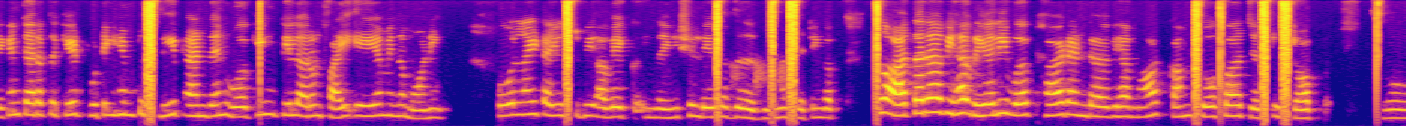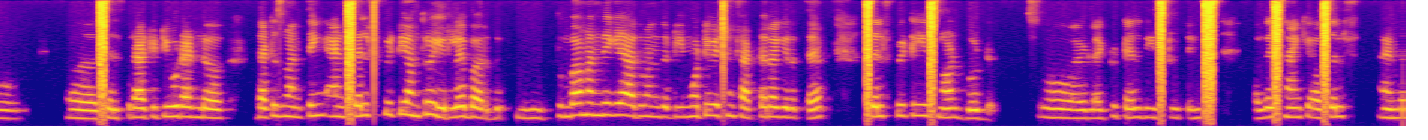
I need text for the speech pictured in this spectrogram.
ಟೇಕನ್ ಕೇರ್ ಆಫ್ ದ ಕಿಡ್ ಪುಟಿಂಗ್ ಹಿಮ್ ಟು ಸ್ಲೀಪ್ ಅಂಡ್ ದೆನ್ ವರ್ಕಿಂಗ್ ಟಿಲ್ ಅರೌಂಡ್ ಫೈವ್ ಎ ಎಮ್ ಇನ್ ದ ಮಾರ್ನಿಂಗ್ whole night I used to be awake in the initial days of the business setting up. So, Atara, we have really worked hard and uh, we have not come so far just to stop. So, uh, self gratitude and uh, that is one thing. And self pity ಅಂತೂ ಇರಲೇಬಾರ್ದು ತುಂಬಾ ಮಂದಿಗೆ ಅದು ಒಂದು ಡಿಮೋಟಿವೇಶನ್ ಫ್ಯಾಕ್ಟರ್ ಆಗಿರುತ್ತೆ ಸೆಲ್ಫ್ ಪಿಟಿ ಇಸ್ ನಾಟ್ ಗುಡ್ ಸೊ ಐ ವುಡ್ ಲೈಕ್ ಟು ಟೆಲ್ ದೀಸ್ ಟೂ ಥಿಂಗ್ಸ್ ಆಲ್ವೇಸ್ ಥ್ಯಾಂಕ್ ಯು ಅವರ್ ಸೆಲ್ಫ್ ಅಂಡ್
